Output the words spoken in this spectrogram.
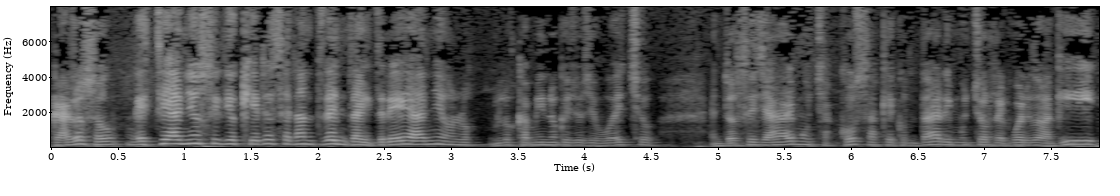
claro, son este año, si Dios quiere, serán 33 años los, los caminos que yo llevo hechos. Entonces ya hay muchas cosas que contar y muchos recuerdos aquí.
